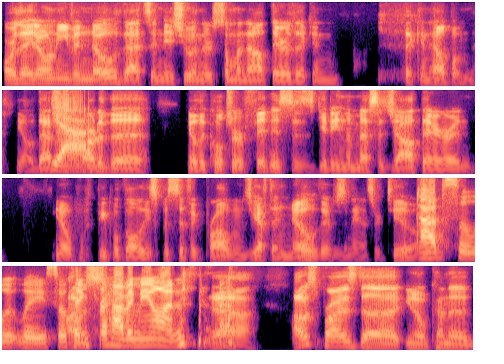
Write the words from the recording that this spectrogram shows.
or they don't even know that's an issue and there's someone out there that can that can help them you know that's yeah. part of the you know the culture of fitness is getting the message out there and you know with people with all these specific problems you have to know there's an answer too. Absolutely. So thanks was, for having me on. Yeah. I was surprised uh you know kind of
